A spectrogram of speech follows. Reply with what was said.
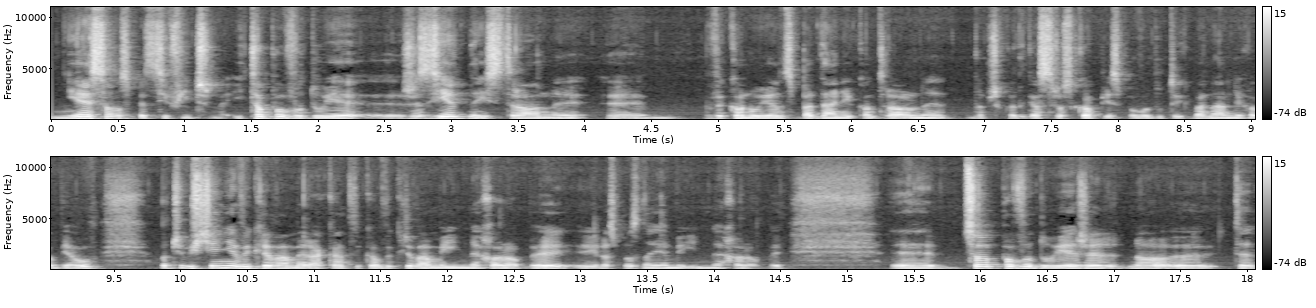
nie są specyficzne. I to powoduje, że z jednej strony, wykonując badanie kontrolne, na przykład gastroskopię z powodu tych banalnych objawów, oczywiście nie wykrywamy raka, tylko wykrywamy inne choroby i rozpoznajemy inne choroby. Co powoduje, że no, te,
